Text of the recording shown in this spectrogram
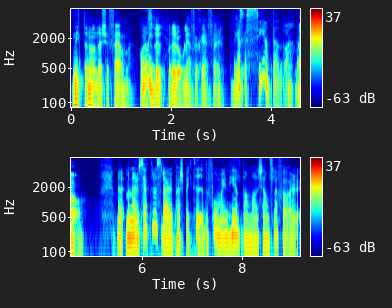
1925 var Oj. det slut på det roliga för chefer. Det var ganska sent ändå. Ja. Men, men, när du sätter det sådär i perspektiv, då får man ju en helt annan känsla för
